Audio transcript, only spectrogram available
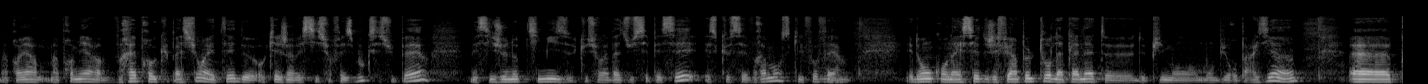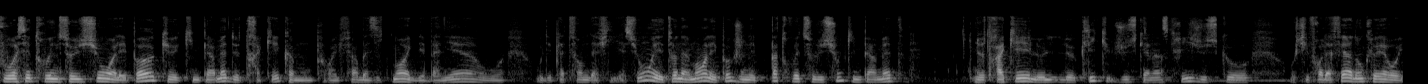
ma première, ma première vraie préoccupation a été de, OK, j'investis sur Facebook, c'est super, mais si je n'optimise que sur la base du CPC, est-ce que c'est vraiment ce qu'il faut faire? Mm. Et donc, on a essayé, j'ai fait un peu le tour de la planète euh, depuis mon, bureau parisien hein, euh, pour essayer de trouver une solution à l'époque euh, qui me permette de traquer, comme on pourrait le faire basiquement avec des bannières ou, ou des plateformes d'affiliation. Et étonnamment, à l'époque, je n'ai pas trouvé de solution qui me permette de traquer le, clic jusqu'à l'inscrit, jusqu'au chiffre d'affaires, donc le ROI.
